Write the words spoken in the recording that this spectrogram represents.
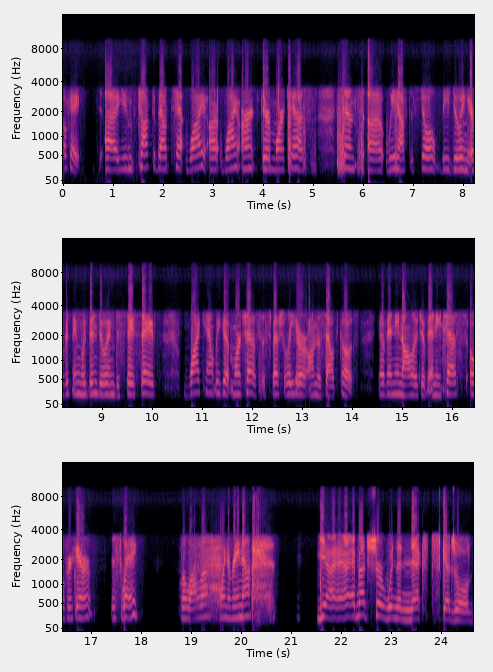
Okay, uh, you talked about te- why are why aren't there more tests since uh, we have to still be doing everything we've been doing to stay safe. Why can't we get more tests, especially here on the South Coast? You have any knowledge of any tests over here this way? Gualala, Point Arena? Yeah, I, I'm not sure when the next scheduled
